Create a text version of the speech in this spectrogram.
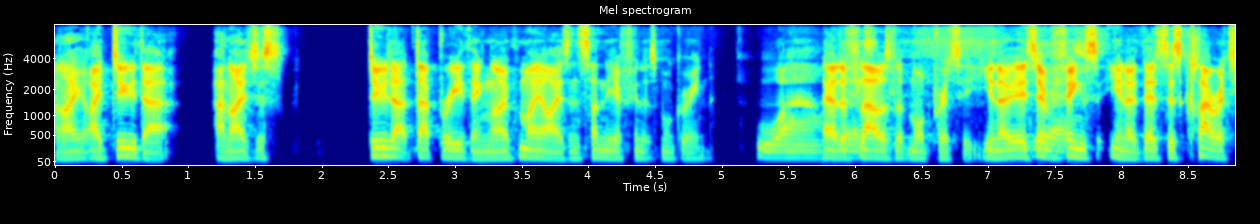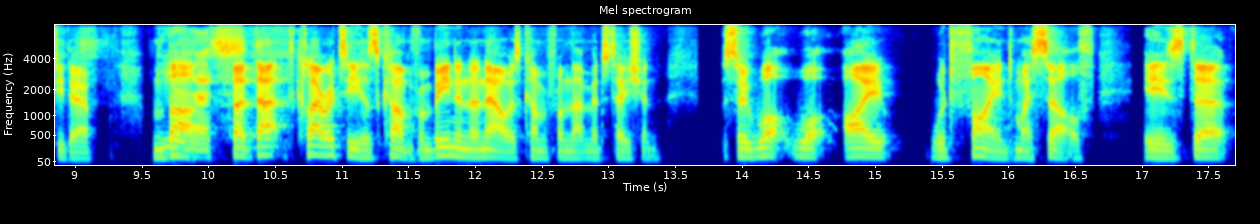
and I I do that and I just do that that breathing. And I open my eyes and suddenly everything looks more green. wow Uh, the yes. flowers look more pretty. You know, it's Yes. everything's you know there's this clarity there, but Yes. but that clarity has come from being in the now has come from that meditation. So what what I would find myself is that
